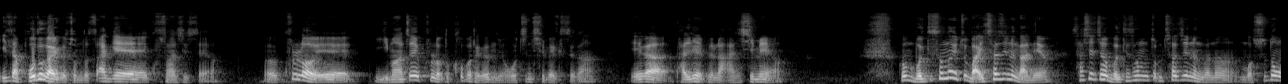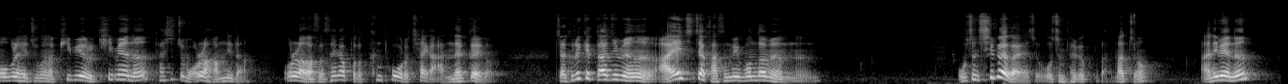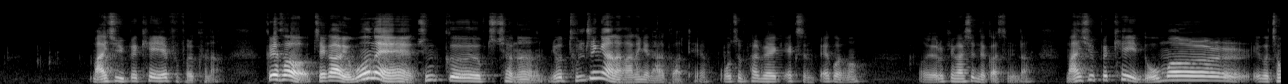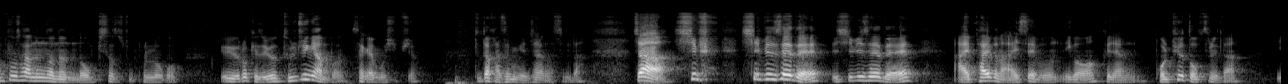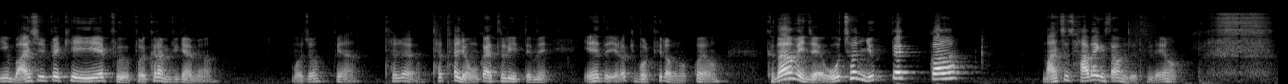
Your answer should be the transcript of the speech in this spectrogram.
일단 보드 가격을 좀 더 싸게 구성할 수 있어요. 어, 쿨러에 2만원짜리 쿨러도 커버되거든요. 5700X가. 얘가 발열이 별로 안 심해요 그럼 멀티 성능이 좀 많이 처지는 거 아니에요? 사실 저 멀티 성능 좀 처지는 거는 뭐 수동 오버를 해주거나 PBO를 키면은 다시 좀 올라갑니다. 올라가서 생각보다 큰 폭으로 차이가 안 날 거예요. 자 그렇게 따지면 아예 진짜 가성비 본다면 5700 가야죠. 5800보다. 맞죠? 아니면은 12600KF 벌크나. 그래서 제가 요번에 중급 추천은 요 둘 중에 하나 가는 게 나을 것 같아요. 5800X는 빼고요 어, 이렇게 가시면 될 것 같습니다. 12600K 노멀 이거 정품 사는 거는 너무 비싸서 좀 별로고 요렇게 해서 요 둘 중에 한번 생각해 보십시오. 둘 다 가성비 괜찮은 것 같습니다. 자 10, 11세대 12세대 i5나 i7 이거 그냥 볼 필요도 없습니다. 이 12600KF 벌크랑 비교하면 뭐죠? 그냥 털려요. 탈탈 영혼까지 털리기 때문에 얘네들 이렇게 볼 필요는 없고요. 그 다음에 이제 5600과 12400이 싸우면 될 텐데요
